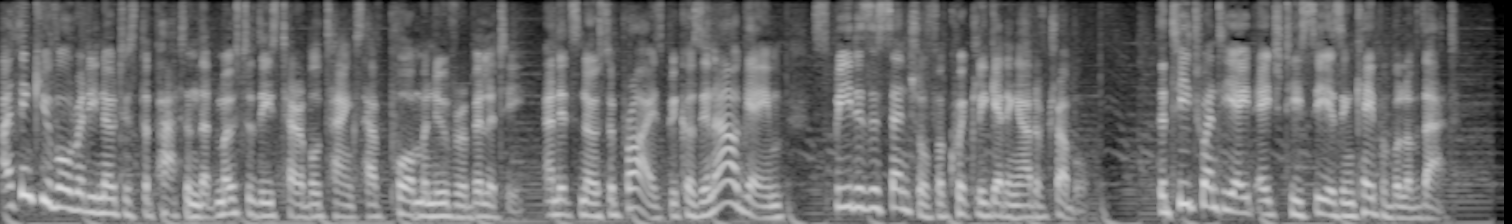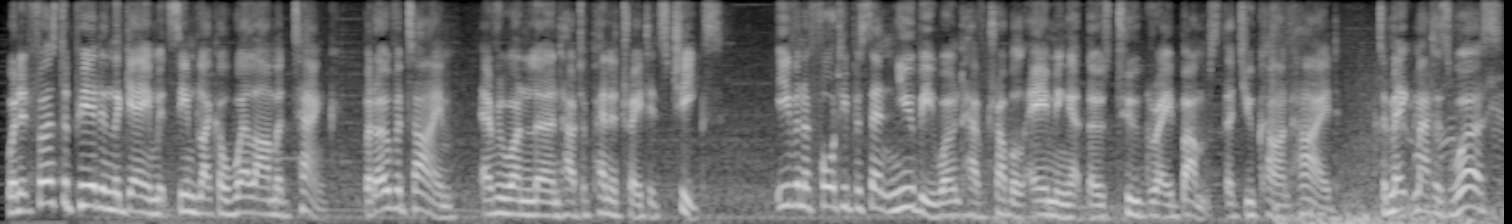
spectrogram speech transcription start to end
I think you've already noticed the pattern that most of these terrible tanks have poor maneuverability, and it's no surprise because in our game, speed is essential for quickly getting out of trouble. The T-28 HTC is incapable of that. When it first appeared in the game, it seemed like a well-armored tank, but over time, everyone learned how to penetrate its cheeks, even a 40% newbie won't have trouble aiming at those two grey bumps that you can't hide. To make matters worse,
